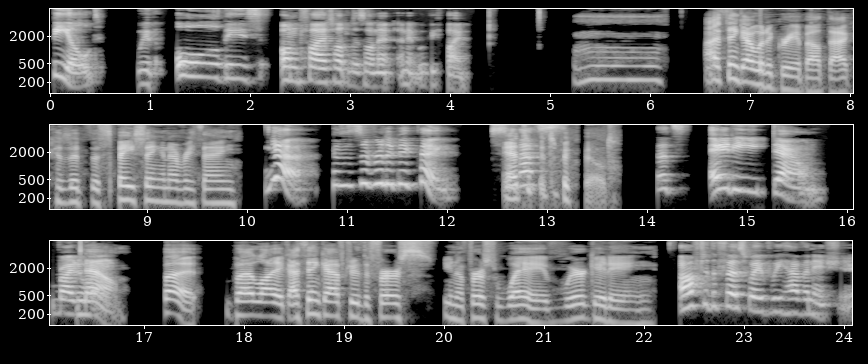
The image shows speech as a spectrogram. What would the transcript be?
field with all these on fire toddlers on it and it would be fine Mm, I think I would agree about that because it's the spacing and everything. yeah because it's a really big thing so yeah, it's a, it's a big build. that's 80 down right away. Now but but like i think after the first you know first wave we're getting after the first wave we have an issue.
